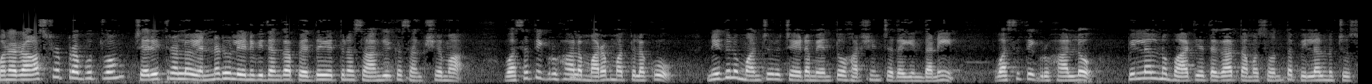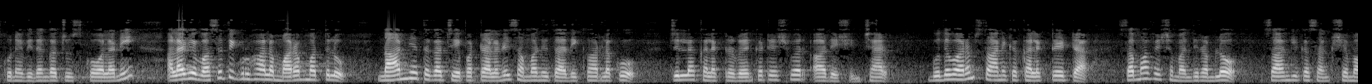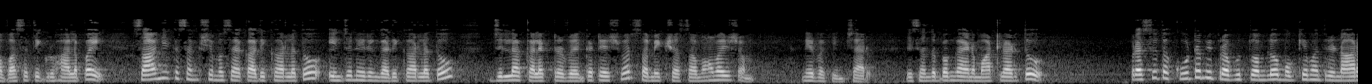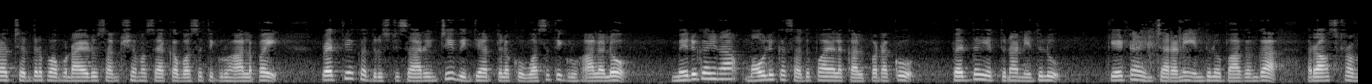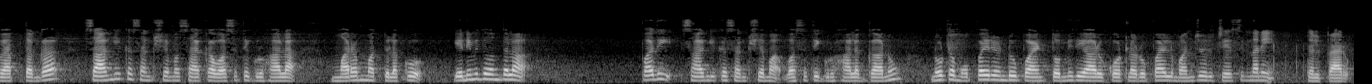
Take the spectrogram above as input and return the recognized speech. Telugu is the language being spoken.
మన రాష్ట్ర ప్రభుత్వం చరిత్రలో ఎన్నడూ లేని విధంగా పెద్ద ఎత్తున సాంఘిక సంక్షేమ వసతి గృహాల మరమ్మతులకు నిధులు మంజూరు చేయడం ఎంతో హర్షించదగిందని వసతి గృహాల్లో పిల్లలను బాధ్యతగా తమ సొంత పిల్లలను చూసుకునే విధంగా చూసుకోవాలని అలాగే వసతి గృహాల మరమ్మతులు నాణ్యతగా చేపట్టాలని సంబంధిత అధికారులకు జిల్లా కలెక్టర్ వెంకటేశ్వర్ ఆదేశించారు. బుధవారం స్థానిక కలెక్టరేట్ సమావేశ మందిరంలో సాంఘిక సంక్షేమ వసతి గృహాలపై సాంఘిక సంక్షేమ శాఖ అధికారులతో ఇంజనీరింగ్ అధికారులతో జిల్లా కలెక్టర్ వెంకటేశ్వర్ సమీక్ష సమావేశం నిర్వహించారు. ఈ సందర్భంగా ఆయన మాట్లాడుతూ ప్రస్తుత కూటమి ప్రభుత్వంలో ముఖ్యమంత్రి నారా చంద్రబాబు నాయుడు సంక్షేమ శాఖ వసతి గృహాలపై ప్రత్యేక దృష్టి సారించి విద్యార్థులకు వసతి గృహాలలో మెరుగైన మౌలిక సదుపాయాల కల్పనకు పెద్ద ఎత్తున నిధులు కేటాయించారని ఇందులో భాగంగా రాష్ట్ర వ్యాప్తంగా సాంఘిక సంక్షేమ శాఖ వసతి గృహాల మరమ్మతులకు ఎనిమిది వందల పది సాంఘిక సంక్షేమ వసతి గృహాలకు గాను నూట ముప్పై రెండు పాయింట్ తొమ్మిది ఆరు కోట్ల రూపాయలు మంజూరు చేసిందని తెలిపారు.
